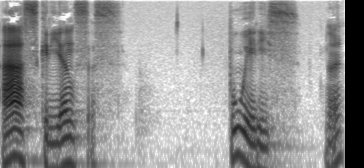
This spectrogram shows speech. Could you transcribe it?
às crianças pueris, né?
